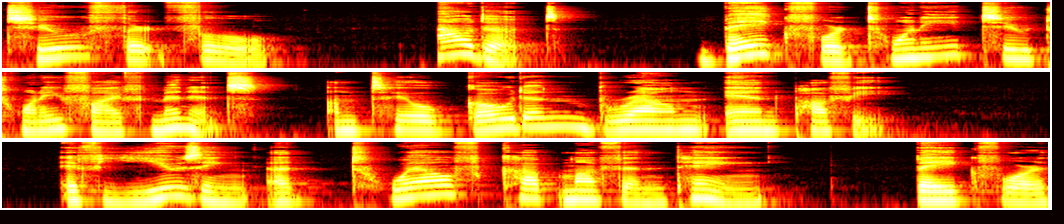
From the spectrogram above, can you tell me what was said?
two thirds full. Powdered. Bake for 20 to 25 minutes until golden brown and puffy. If using a 12 cup muffin tin, Bake for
